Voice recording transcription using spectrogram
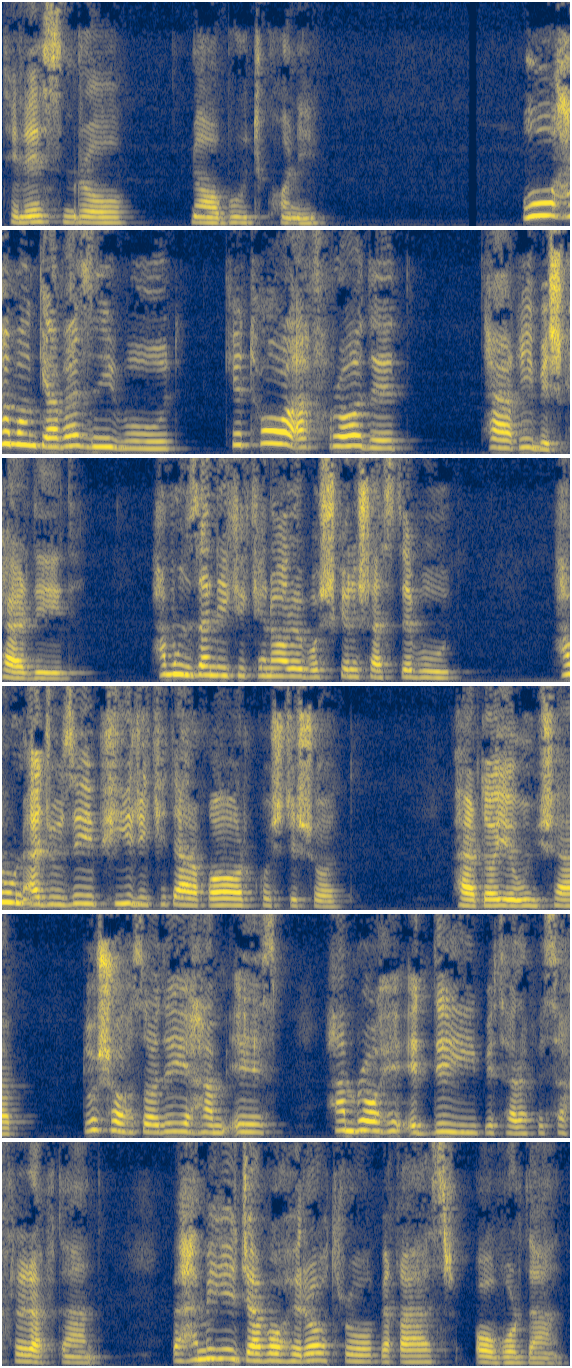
تلسم رو نابود کنی. او همان گوزنی بود که تو و افرادت تعقیبش کردید. همون زنی که کنار بشکه نشسته بود. همون عجوزه پیری که در غار کشته شد. پردای اون شب دو شاهزاده هم اسم همراه عدهای به طرف صخره رفتند و همه جواهرات رو به قصر آوردند.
